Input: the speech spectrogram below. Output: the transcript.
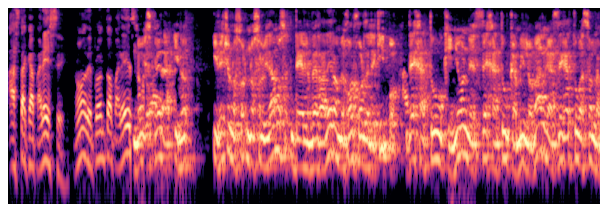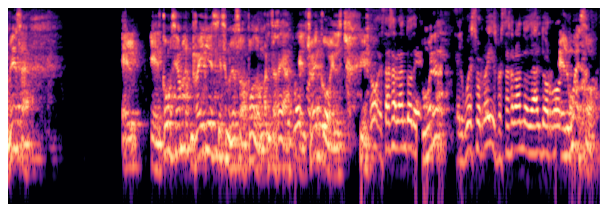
hasta que aparece, ¿no? De pronto aparece. No, espera, y, no, y de hecho nos, olvidamos del verdadero mejor jugador del equipo. Deja tú Quiñones, deja tú Camilo Vargas, deja tú Gastón La Mesa el, el, ¿cómo se llama? Reyes, que se me dio su apodo, maldita sea. El, chueco, el. No, estás hablando de. ¿Cómo era? El hueso Reyes, pero estás hablando de Aldo Rocha. El hueso.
